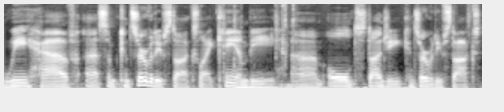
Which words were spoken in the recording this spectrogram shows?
we have uh, some conservative stocks like KMB, um, old stodgy conservative stocks.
